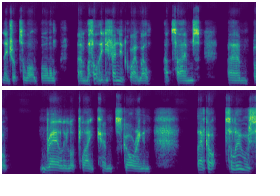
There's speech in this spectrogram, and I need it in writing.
They dropped a lot of ball. Um, I thought they defended quite well at times, um, but rarely looked like um, scoring. And they've got Toulouse,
